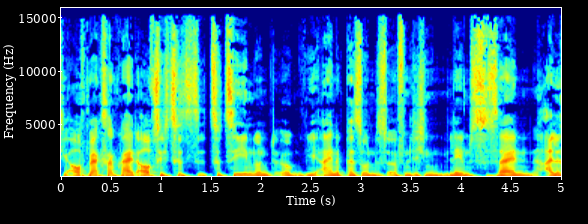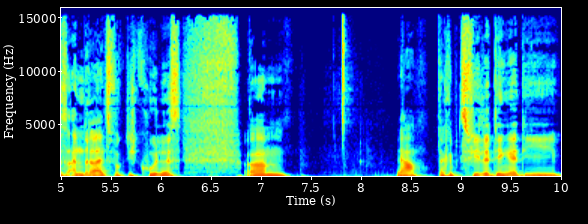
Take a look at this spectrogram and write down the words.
die Aufmerksamkeit auf sich zu, zu ziehen und irgendwie eine Person des öffentlichen Lebens zu sein, alles andere als wirklich cool ist. Ähm, ja, da gibt's viele Dinge, die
